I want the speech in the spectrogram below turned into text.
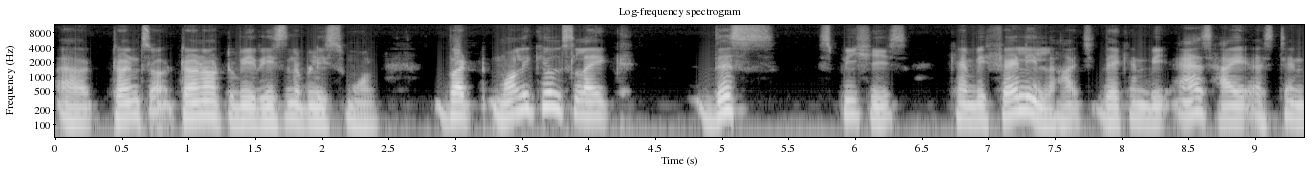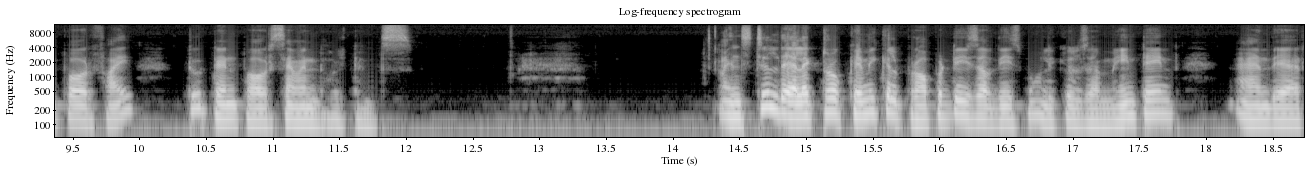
uh, turns out, turn out to be reasonably small, but molecules like this species can be fairly large. They can be as high as 10 power 5 to 10 power 7 Daltons. And still the electrochemical properties of these molecules are maintained and they are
